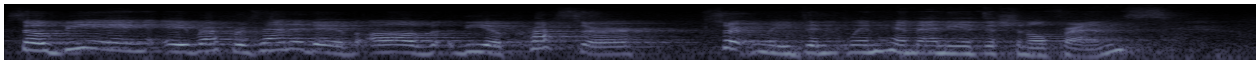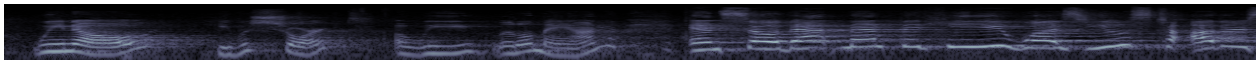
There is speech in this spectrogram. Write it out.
So being a representative of the oppressor certainly didn't win him any additional friends. We know he was short, a wee little man, and so that meant that he was used to others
